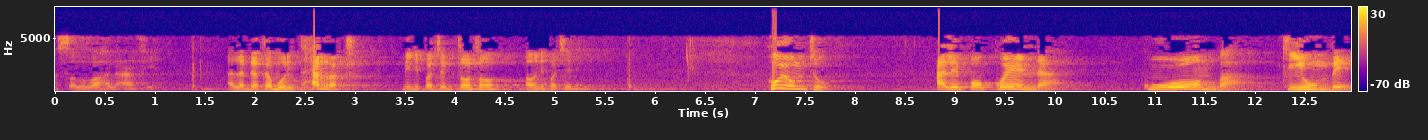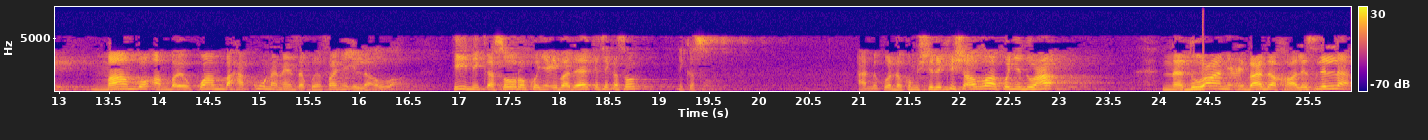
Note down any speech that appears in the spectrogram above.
Sallallahu alafia alambia kaburi taharrak. Mimi nipate mtoto au nipate nini? Huyu mtu alipokwenda kuomba kiumbe mambo ambayo kwamba hakuna anaweza kuyafanya ila Allah. Hii ni kasoro kwenye ibada yake si kasoro? Ni kasoro. Amekwenda kumshirikisha Allah kwenye dua. Na dua ni ibada khalis lillah.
